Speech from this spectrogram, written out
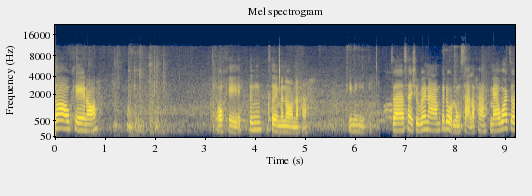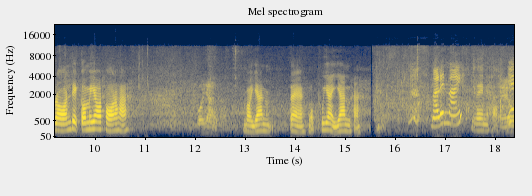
ก็โอเคเนาะโอเค เพิ่งเคยมานอนนะคะ ที่นี่ จะใส่ชุดว่ายน้ำกระโดดลงสระแล้วค่ะ แม้ว่าจะร้อนเด็กก็ไม่ย่อท้อนะคะโบยังบ่อยั่นแต่หัวผู้ใหญ่ยั่นค่ะ มาเล่นไหมเล่นค่ะแล้ว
